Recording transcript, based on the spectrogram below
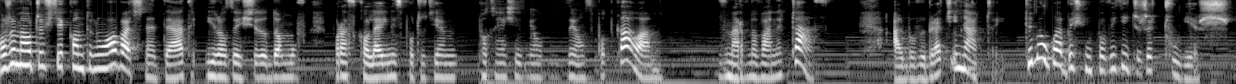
Możemy oczywiście kontynuować ten teatr i rozejść się do domów po raz kolejny z poczuciem, po co ja się z nią, z nią spotkałam. Zmarnowany czas. Albo wybrać inaczej. Ty mogłabyś mi powiedzieć, że czujesz,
